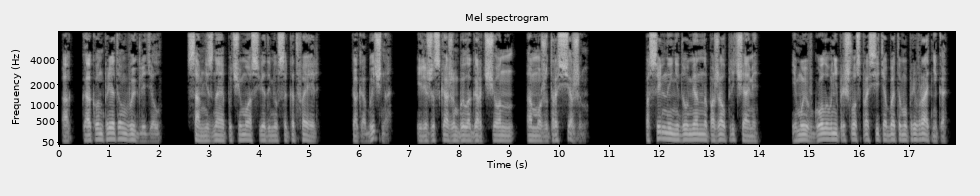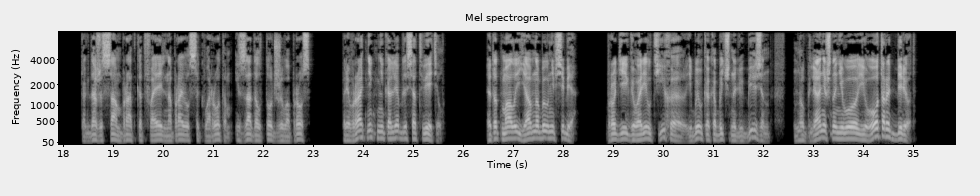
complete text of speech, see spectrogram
А как он при этом выглядел? Сам не зная почему, осведомился Катфаэль. Как обычно? Или же, скажем, был огорчен, а может, рассержен? Посыльный недоуменно пожал плечами. Ему и в голову не пришло спросить об этом у привратника. Когда же сам брат Катфаэль направился к воротам и задал тот же вопрос, привратник, не колеблясь, ответил. Этот малый явно был не в себе. Вроде и говорил тихо, и был, как обычно, любезен, но глянешь на него и оторопь берет.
